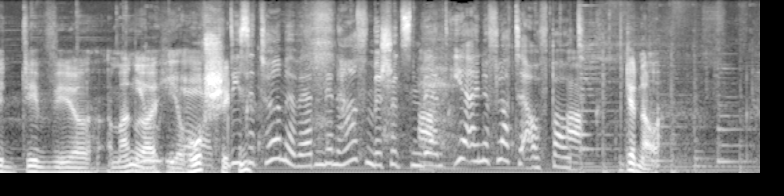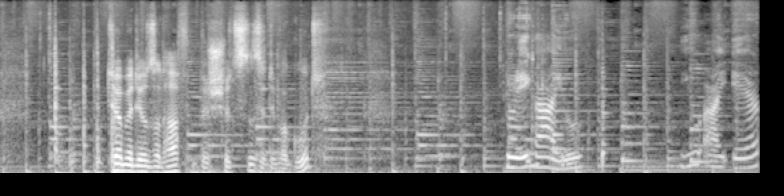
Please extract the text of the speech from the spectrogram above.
indem wir Amandra hier UER. hochschicken. Diese Türme werden den Hafen beschützen, während ihr eine Flotte aufbaut. Ak. Genau. Die Türme, die unseren Hafen beschützen, sind immer gut. UIR.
